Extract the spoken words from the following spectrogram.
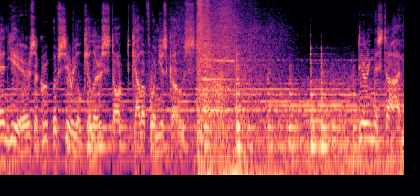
ten years, a group of serial killers stalked California's coast. During this time,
